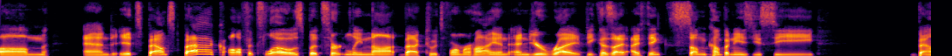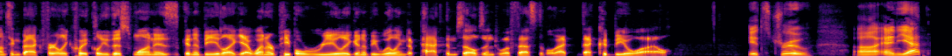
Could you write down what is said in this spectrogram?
Um, and it's bounced back off its lows, but certainly not back to its former high. And and you're right because I, I think some companies you see bouncing back fairly quickly. This one is going to be like, yeah, when are people really going to be willing to pack themselves into a festival? That that could be a while. It's true, uh, and yet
